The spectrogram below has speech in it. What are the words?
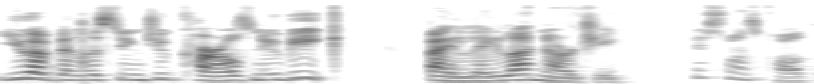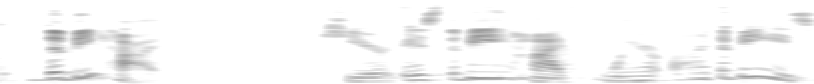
You have been listening to Karl's New Beak by Lela Nargi. This one's called The Beehive. Here is the beehive. Where are the bees?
